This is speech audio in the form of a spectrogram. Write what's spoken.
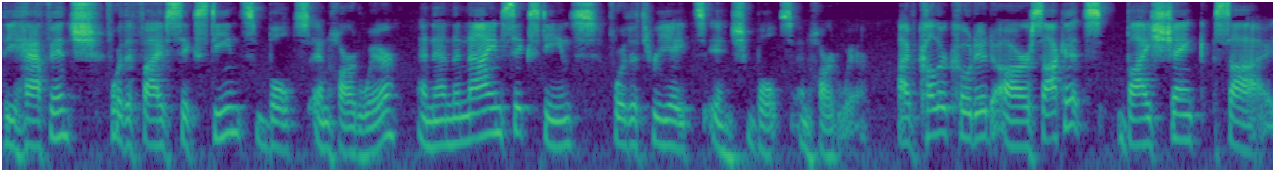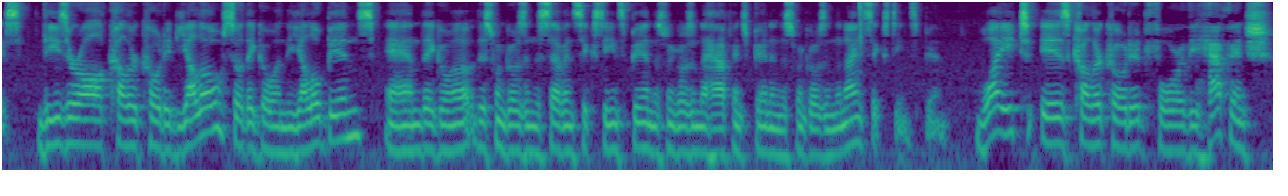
the half inch for the 5 16ths bolts and hardware, and then the 9 16ths for the 3 8 inch bolts and hardware. I've color coded our sockets by shank size. These are all color coded yellow, so they go in the yellow bins, and they go. This one goes in the 7 16th bin, this one goes in the half inch bin, and this one goes in the 9 16th bin. White is color coded for the half inch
